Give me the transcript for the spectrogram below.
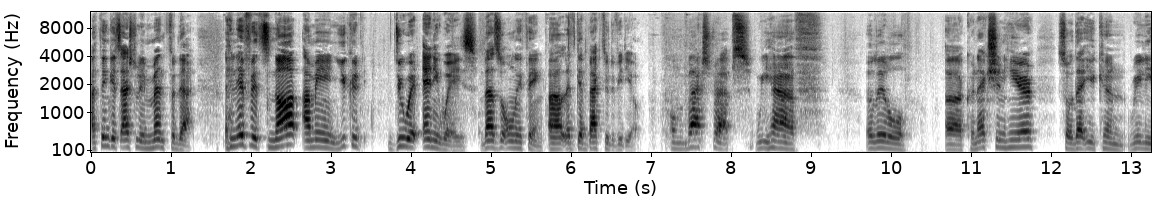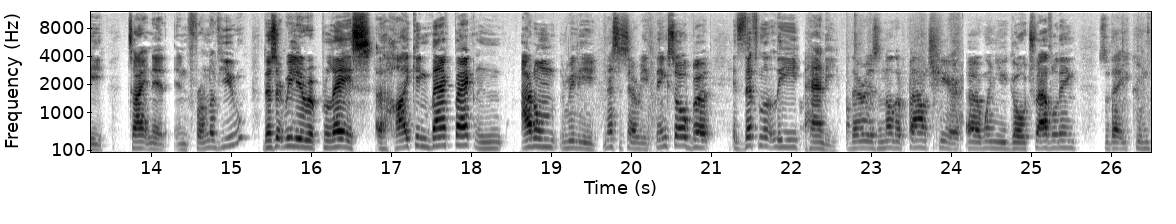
I think it's actually meant for that and if it's not I mean you could do it anyways that's the only thing. Uh, let's get back to the video. On the back straps, we have a little uh, connection here so that you can really tighten it in front of you. Does it really replace a hiking backpack? I don't really necessarily think so, but it's definitely handy. There is another pouch here uh, when you go traveling so that you can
